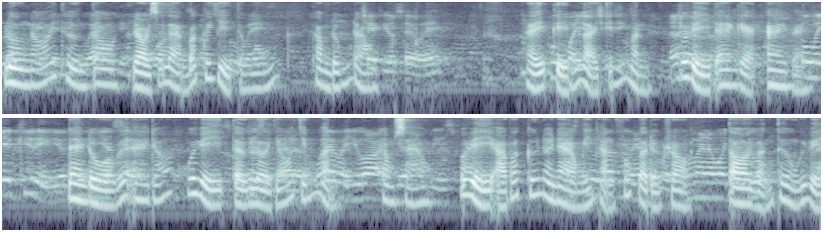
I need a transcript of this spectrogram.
luôn nói thương tôi rồi sẽ làm bất cứ gì tôi muốn. Không đúng đâu. Hãy kiểm lại chính mình. Quý vị đang gạt ai vậy? Đang đùa với ai đó? Quý vị tự lừa dối chính mình. Không sao. Quý vị ở bất cứ nơi nào miễn hạnh phúc là được rồi. Tôi vẫn thương quý vị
